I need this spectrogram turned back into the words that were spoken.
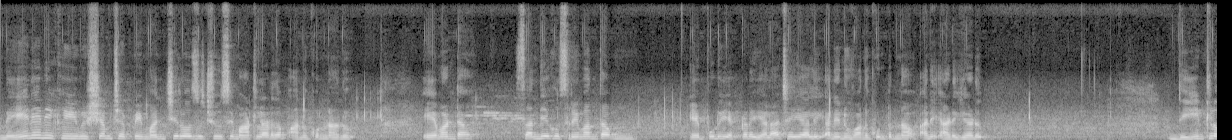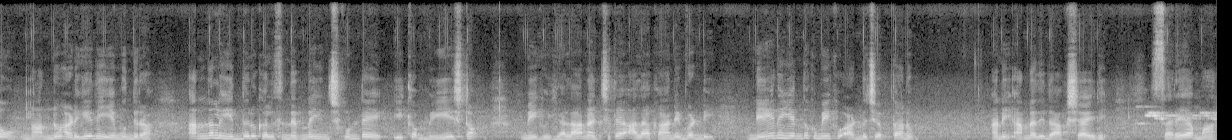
నేనే నీకు ఈ విషయం చెప్పి మంచి రోజు చూసి మాట్లాడదాం అనుకున్నాను. ఏమంటావు? సంధ్యకు శ్రీమంతం ఎప్పుడు ఎక్కడ ఎలా చేయాలి అని నువ్వు అనుకుంటున్నావు అని అడిగాడు. దీంట్లో నన్ను అడిగేది ఏముందిరా? అన్నలు ఇద్దరు కలిసి నిర్ణయించుకుంటే ఇక మీ ఇష్టం. మీకు ఎలా నచ్చితే అలా కానివ్వండి. నేను ఎందుకు మీకు అడ్డు చెప్తాను? అని అన్నది దాక్షాయిని సరే అమ్మా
